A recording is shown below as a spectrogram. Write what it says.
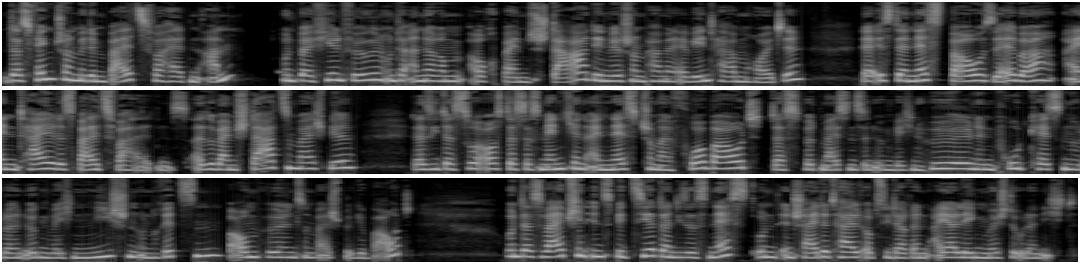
Das fängt schon mit dem Balzverhalten an. Und bei vielen Vögeln, unter anderem auch beim Star, den wir schon ein paar Mal erwähnt haben heute, da ist der Nestbau selber ein Teil des Balzverhaltens. Also beim Star zum Beispiel, da sieht das so aus, dass das Männchen ein Nest schon mal vorbaut. Das wird meistens in irgendwelchen Höhlen, in Brutkästen oder in irgendwelchen Nischen und Ritzen, Baumhöhlen zum Beispiel, gebaut. Und das Weibchen inspiziert dann dieses Nest und entscheidet halt, ob sie darin Eier legen möchte oder nicht.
